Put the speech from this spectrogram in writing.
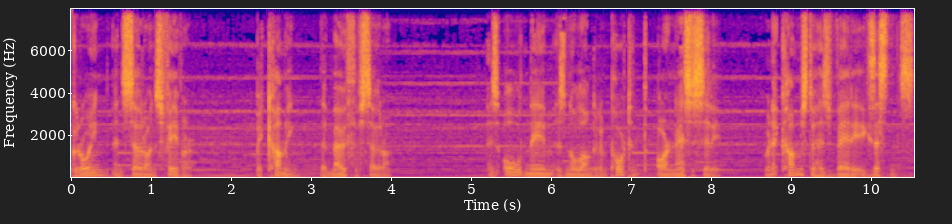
growing in Sauron's favour, becoming the mouth of Sauron. His old name is no longer important or necessary when it comes to his very existence.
